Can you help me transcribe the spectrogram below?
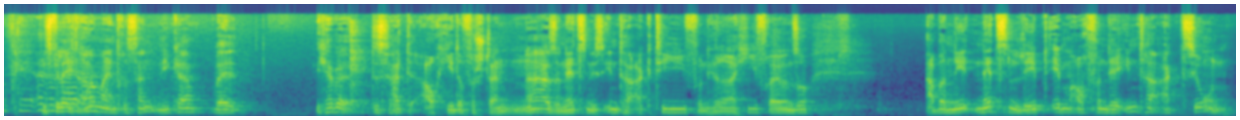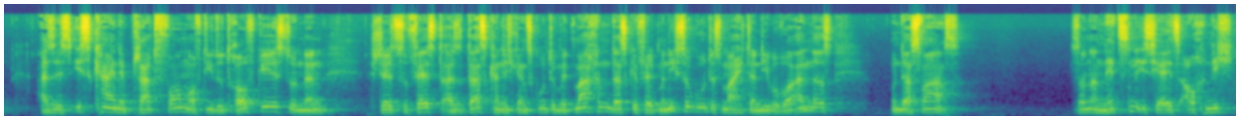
Okay, also das ist vielleicht auch nochmal interessant, Nika, weil ich habe, das hat auch jeder verstanden. Ne? Also Netzen ist interaktiv und hierarchiefrei und so. Aber ne-, Netzen lebt eben auch von der Interaktion. Also es ist keine Plattform, auf die du draufgehst und dann stellst du fest, also das kann ich ganz gut damit machen, das gefällt mir nicht so gut, das mache ich dann lieber woanders und das war's. Sondern Netzen ist ja jetzt auch nicht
